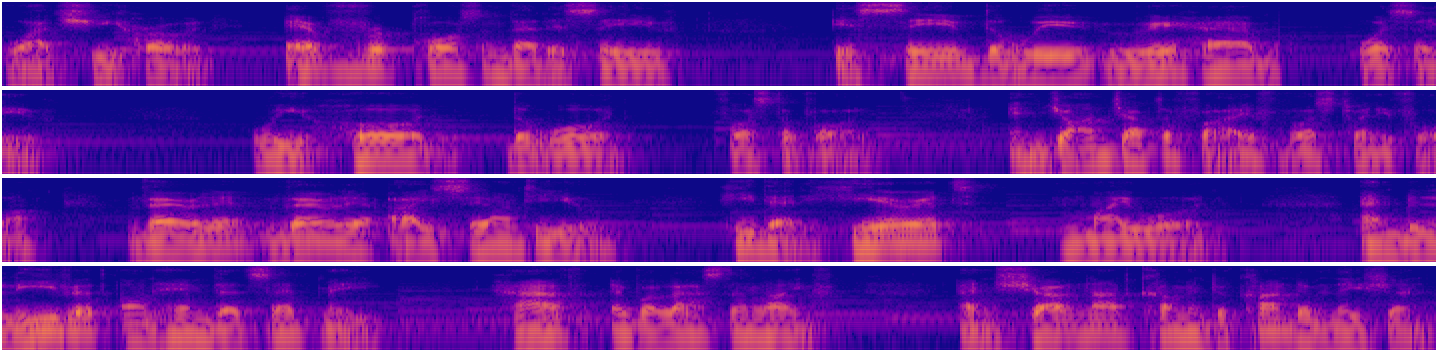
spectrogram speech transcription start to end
what she heard. Every person that is saved is saved the way Rahab was saved. We heard the word, first of all. In John chapter 5, verse 24, Verily, verily, I say unto you, he that heareth my word and believeth on him that sent me hath everlasting life, and shall not come into condemnation,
